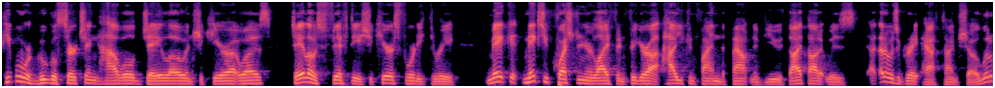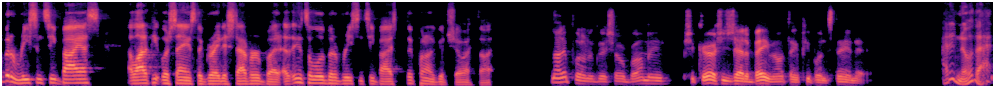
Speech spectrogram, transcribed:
People were Google searching how old J Lo and Shakira was. J Lo's fifty. Shakira's forty three. Make it makes you question your life and figure out how you can find the fountain of youth. I thought it was. I thought it was a great halftime show. A little bit of recency bias. A lot of people are saying it's the greatest ever, but I think it's a little bit of recency bias. They put on a good show. I thought. No, they put on a good show, bro. I mean, Shakira, she just had a baby. I don't think people understand that. I didn't know that.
